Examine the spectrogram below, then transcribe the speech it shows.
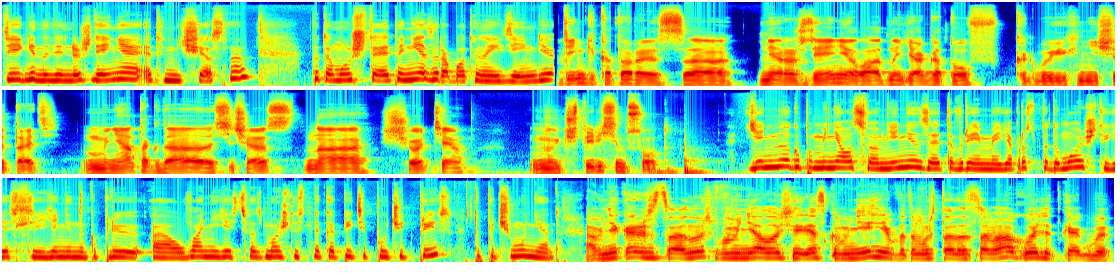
деньги на день рождения это нечестно, потому что это не заработанные деньги. Деньги, которые с э, дня рождения, ладно, я готов как бы их не считать. У меня тогда сейчас на счете, ну, 4700. Я немного поменяла свое мнение за это время. Я просто подумала, что если я не накоплю, а у Вани есть возможность накопить и получить приз, то почему нет? А мне кажется, Ануша поменяла очень резко мнение, потому что она сама хочет как бы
